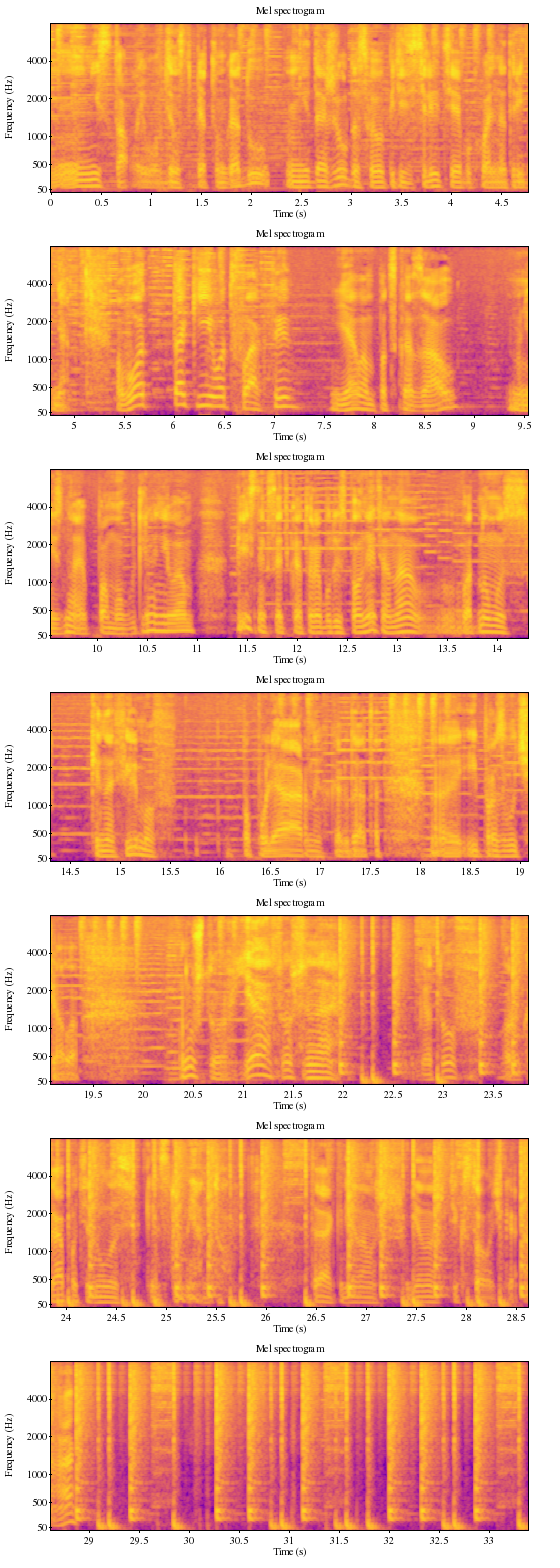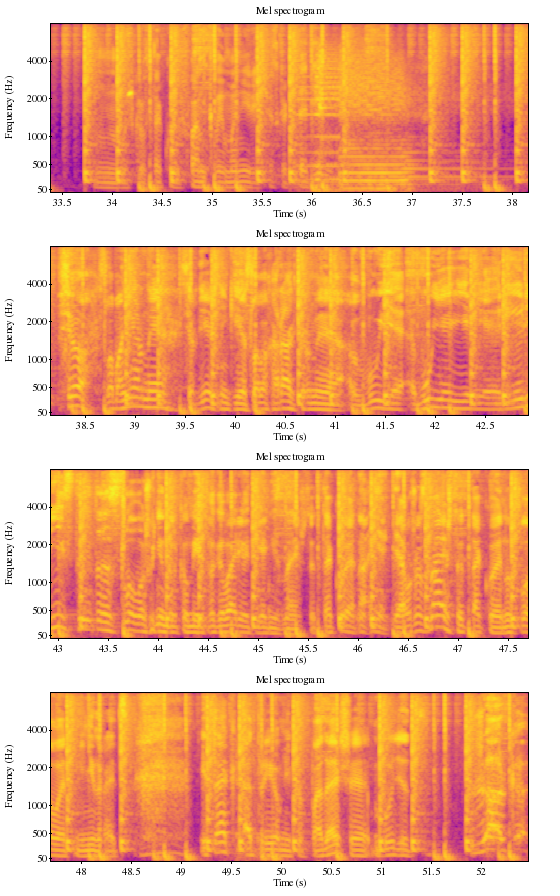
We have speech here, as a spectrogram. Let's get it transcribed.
не стало его в 95 году, не дожил до своего 50-летия буквально три дня. Вот такие вот факты я вам подсказал. Ну, не знаю, помогут ли они вам. Песня, кстати, которую я буду исполнять, она в одном из кинофильмов популярных когда-то э, и прозвучало. Ну что, я, собственно, готов. Рука потянулась к инструменту. Так, где наш, где наша текстовочка? Ага. Немножко в такой фанковой манере сейчас как дадим. Все, слабонервные, сердечники, слабохарактерные, вуе, вуеристы, это слово Шунин только умеет выговаривать, я не знаю, что это такое. А, нет, я уже знаю, что это такое, но слово это мне не нравится. Итак, от приемников подальше будет жарко.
